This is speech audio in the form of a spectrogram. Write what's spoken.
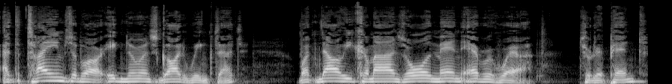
at the times of our ignorance God winked at, but now he commands all men everywhere to repent,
